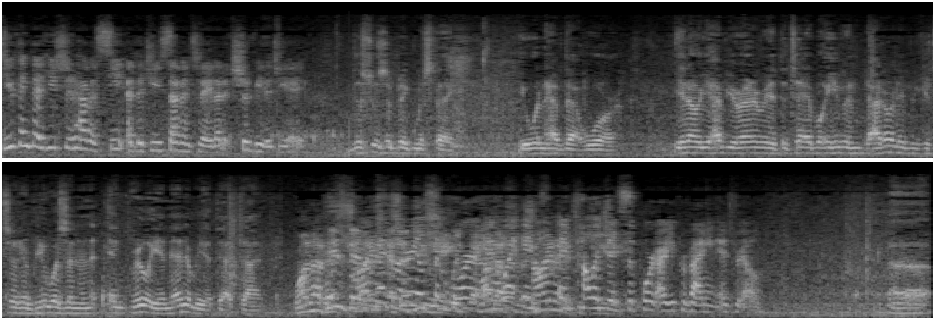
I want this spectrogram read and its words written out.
Do you think that he should have a seat at the G7 today? That it should be the G8? This was a big mistake. You wouldn't have that war. You know, you have your enemy at the table. Even I don't even consider him. He wasn't an, an, really an enemy at that time. Why not? What material support and what in- intelligence support are you providing Israel? Uh,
